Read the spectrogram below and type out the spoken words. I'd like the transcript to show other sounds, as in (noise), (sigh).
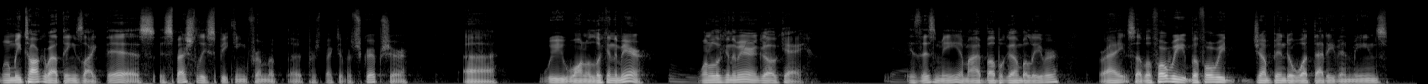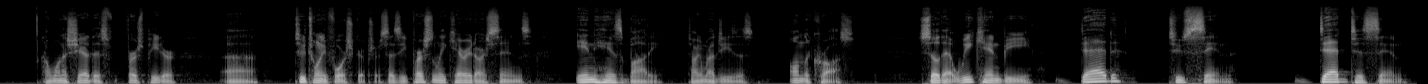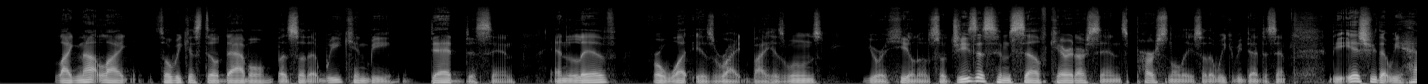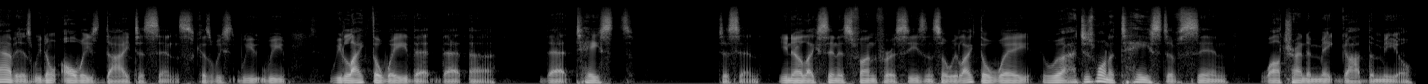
when we talk about things like this, especially speaking from a, a perspective of scripture, uh, we want to look in the mirror. Want to look in the mirror and go, okay. Is this me? Am I a bubblegum believer? Right. So before we before we jump into what that even means, I want to share this First Peter uh, two twenty four scripture. It says he personally carried our sins in his body, talking about Jesus on the cross, so that we can be dead to sin, dead to sin, like not like so we can still dabble, but so that we can be dead to sin and live for what is right. By his wounds, you are healed. So Jesus himself carried our sins personally so that we could be dead to sin. The issue that we have is we don't always die to sins because we, we, we, we like the way that, that, uh, that tastes to sin. You know, like sin is fun for a season. So we like the way, well, I just want a taste of sin while trying to make God the meal.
